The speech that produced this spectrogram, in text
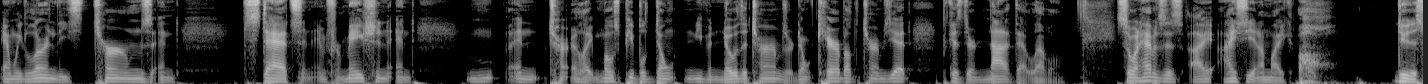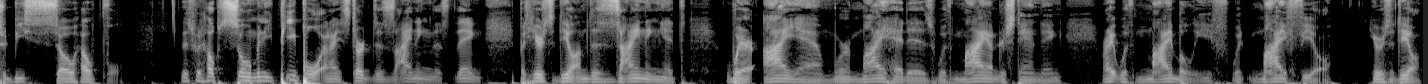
and we learn these terms and stats and information and and ter- like most people don't even know the terms or don't care about the terms yet because they're not at that level. So what happens is I I see it I'm like, "Oh, dude, this would be so helpful. This would help so many people. And I start designing this thing. But here's the deal I'm designing it where I am, where my head is, with my understanding, right? With my belief, with my feel. Here's the deal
